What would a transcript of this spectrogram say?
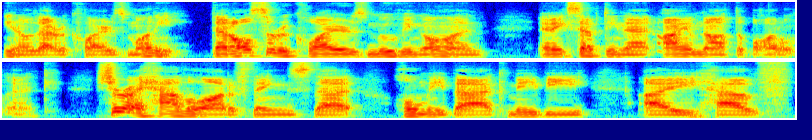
you know, that requires money. That also requires moving on and accepting that I am not the bottleneck. Sure, I have a lot of things that hold me back. Maybe I have,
